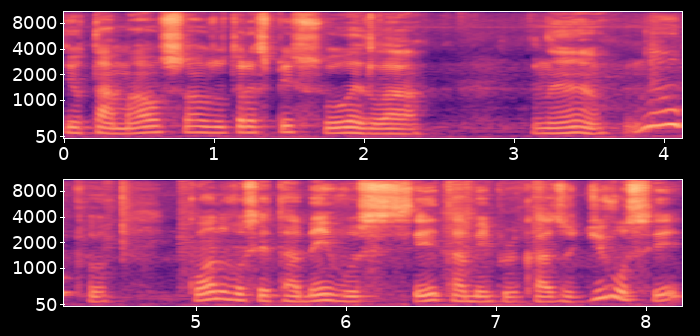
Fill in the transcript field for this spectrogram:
eu tá mal são as outras pessoas lá. Não, não, pô. Quando você tá bem, você tá bem por causa de você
